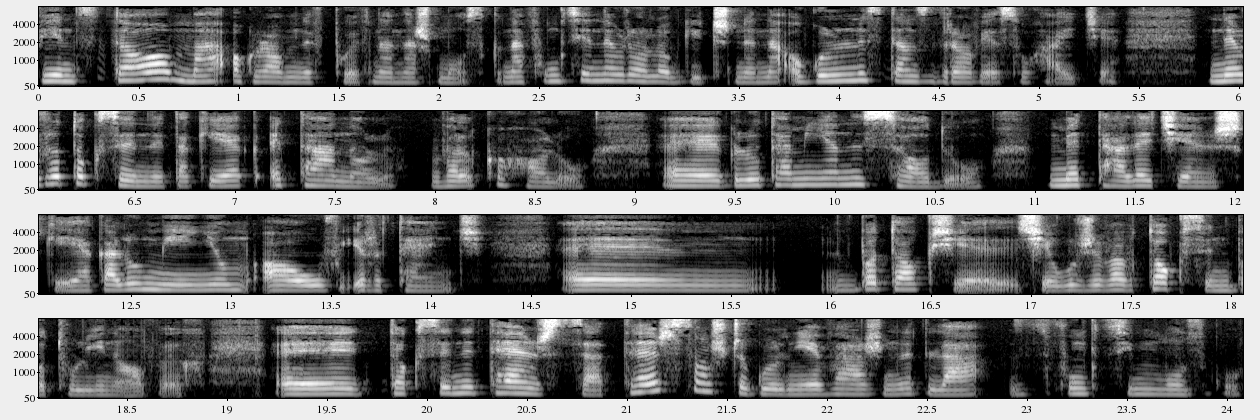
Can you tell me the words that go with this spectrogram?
Więc to ma ogromny wpływ na nasz mózg, na funkcje neurologiczne, na ogólny stan zdrowia, słuchajcie. Neurotoksyny, takie jak etanol w alkoholu, e, glutaminiany sodu, metale ciężkie, jak aluminium, ołów i rtęć. E, w botoksie się używał toksyn botulinowych. E, toksyny tężca też są szczególnie ważne dla funkcji mózgu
